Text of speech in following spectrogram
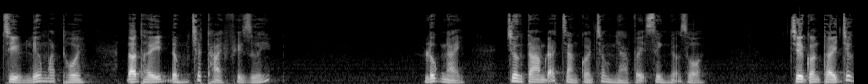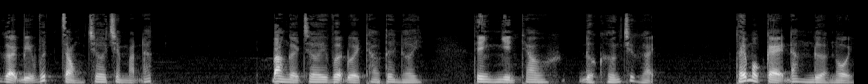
Chỉ liếc mắt thôi, đã thấy đống chất thải phía dưới. Lúc này, Trương Tam đã chẳng còn trong nhà vệ sinh nữa rồi. Chỉ còn thấy chiếc gậy bị vứt chồng chơi trên mặt đất. Ba người chơi vừa đuổi theo tới nơi, thì nhìn theo được hướng chiếc gậy. Thấy một kẻ đang nửa nổi,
